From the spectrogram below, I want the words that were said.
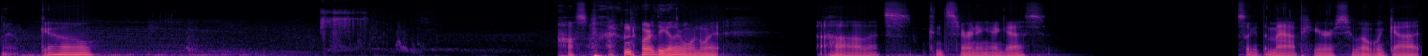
There we go. I don't know where the other one went. Uh, that's concerning, I guess. Let's look at the map here, see what we got.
